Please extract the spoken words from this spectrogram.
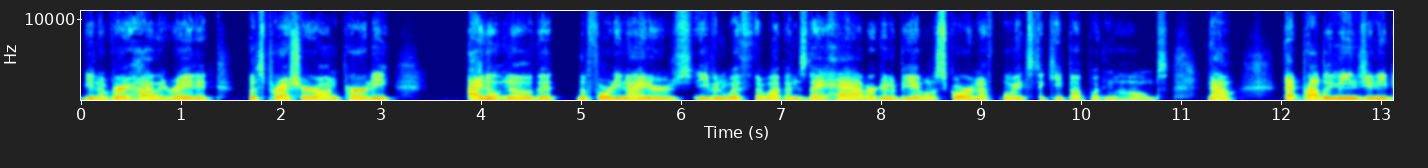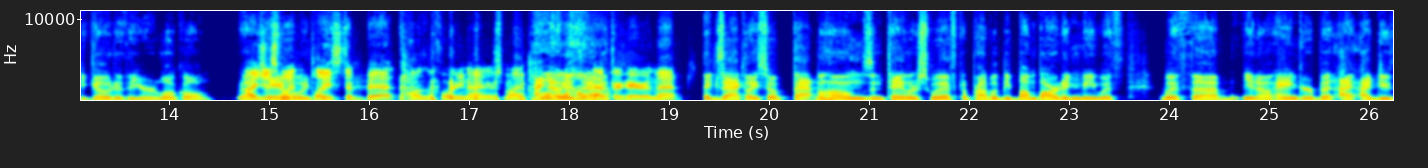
you know very highly rated puts pressure on purdy i don't know that the 49ers even with the weapons they have are going to be able to score enough points to keep up with mahomes. Now that probably means you need to go to the, your local uh, I just went gambling and place. placed a bet on the 49ers, Mike. I know you did. after hearing that. Exactly. So Pat Mahomes and Taylor Swift will probably be bombarding me with with uh, you know anger, but I, I do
